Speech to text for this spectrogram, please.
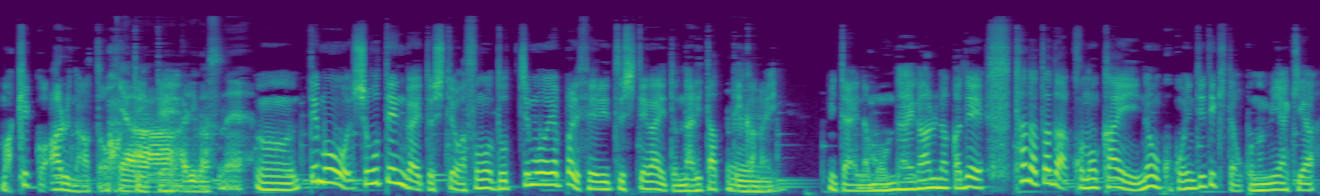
まあ結構あるなと思っていいやー、あて。りますね。うん。でも、商店街としてはそのどっちもやっぱり成立してないと成り立っていかない。みたいな問題がある中で、ただただこの回のここに出てきたお好み焼きが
